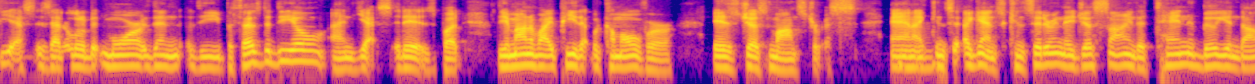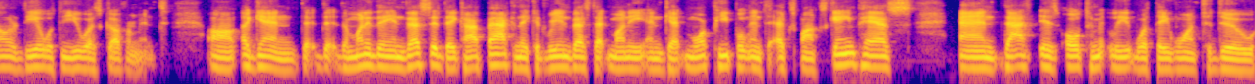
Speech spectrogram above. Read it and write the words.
yes, is that a little bit more than the Bethesda deal? And yes, it is. But the amount of IP that would come over is just monstrous. And mm-hmm. I can again, considering they just signed a ten billion dollar deal with the U.S. government, uh, again, the, the, the, money they invested, they got back, and they could reinvest that money and get more people into Xbox Game Pass, and that is ultimately what they want to do.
